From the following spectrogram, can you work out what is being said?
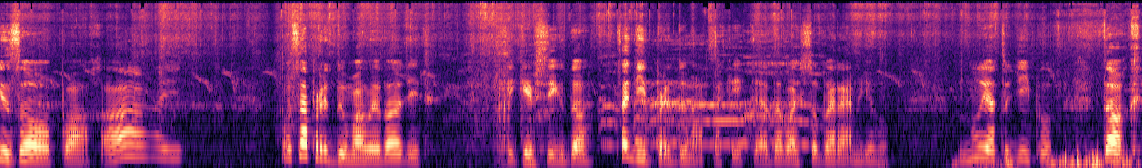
і запах. Ай. Оце придумали, да, дід? Тільки всіх, да. Це дід придумав такий, каже, давай соберемо його. Ну, я тоді й по. Так,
